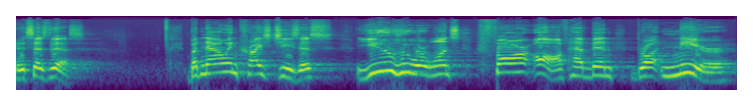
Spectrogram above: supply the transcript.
And it says this But now in Christ Jesus, you who were once far off have been brought near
